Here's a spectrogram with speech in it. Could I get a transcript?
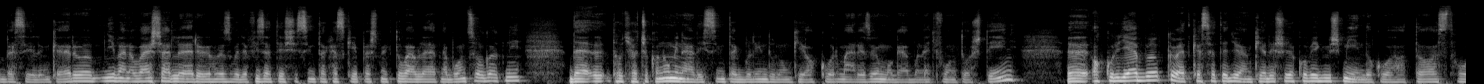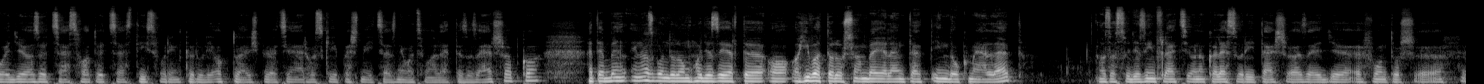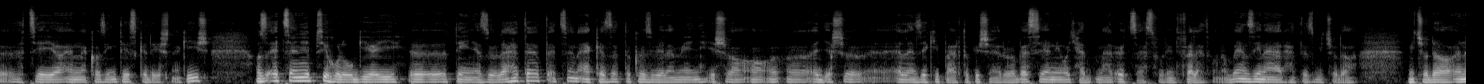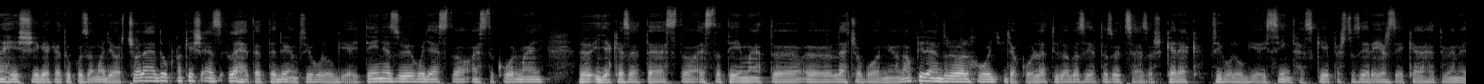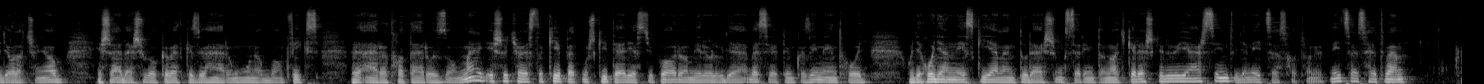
beszélünk erről. Nyilván a vásárlóerőhöz vagy a fizetési szintekhez képest még tovább lehetne boncolgatni, de hogyha csak a nominális szintekből indulunk ki, akkor már ez önmagában egy fontos tény. Akkor ugye ebből következhet egy olyan kérdés, hogy akkor végül is mi indokolhatta azt, hogy az 506-510 forint körüli aktuális piaci árhoz képest 480 lett ez az ársapka. Hát ebben én azt gondolom, hogy azért a, a hivatalosan bejelentett indok mellett, azaz, hogy az inflációnak a leszorítása az egy fontos célja ennek az intézkedésnek is az egyszerűen egy pszichológiai tényező lehetett, egyszerűen elkezdett a közvélemény és a, a, a egyes ellenzéki pártok is erről beszélni, hogy hát már 500 forint felett van a benzinár, hát ez micsoda micsoda nehézségeket okoz a magyar családoknak, és ez lehetett egy olyan pszichológiai tényező, hogy ezt a, ezt a kormány igyekezette ezt a, ezt a témát lecsavarni a napirendről, hogy gyakorlatilag azért az 500-as kerek pszichológiai szinthez képest azért érzékelhetően egy alacsonyabb, és ráadásul a következő három hónapban fix árat határozzon meg, és hogyha ezt a képet most kiterjesztjük arra, amiről ugye beszéltünk az imént, hogy ugye hogyan néz ki jelen tudásunk szerint a nagykereskedői árszint, ugye 465-470,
